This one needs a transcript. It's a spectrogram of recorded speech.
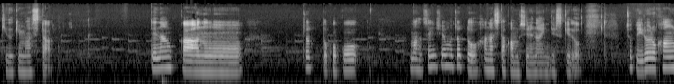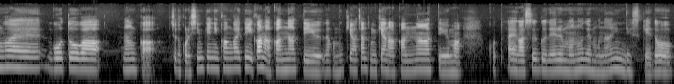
気づきました。でなんかあのー、ちょっとここまあ先週もちょっと話したかもしれないんですけどちょっといろいろ考え事がなんかちょっとこれ真剣に考えていかなあかんなっていうなんか向き合ちゃんと向き合わなあかんなっていうまあ答えがすぐ出るものでもないんですけど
